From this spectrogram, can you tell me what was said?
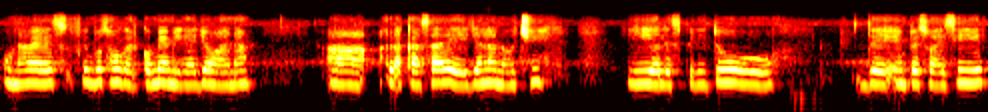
una vez fuimos a jugar con mi amiga Joana a, la casa de ella en la noche y el espíritu de, empezó a decir,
